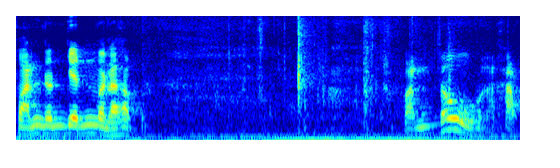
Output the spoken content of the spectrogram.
ฟันจนเย็นหมดแล้วครับ ฟันดูนะครับ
